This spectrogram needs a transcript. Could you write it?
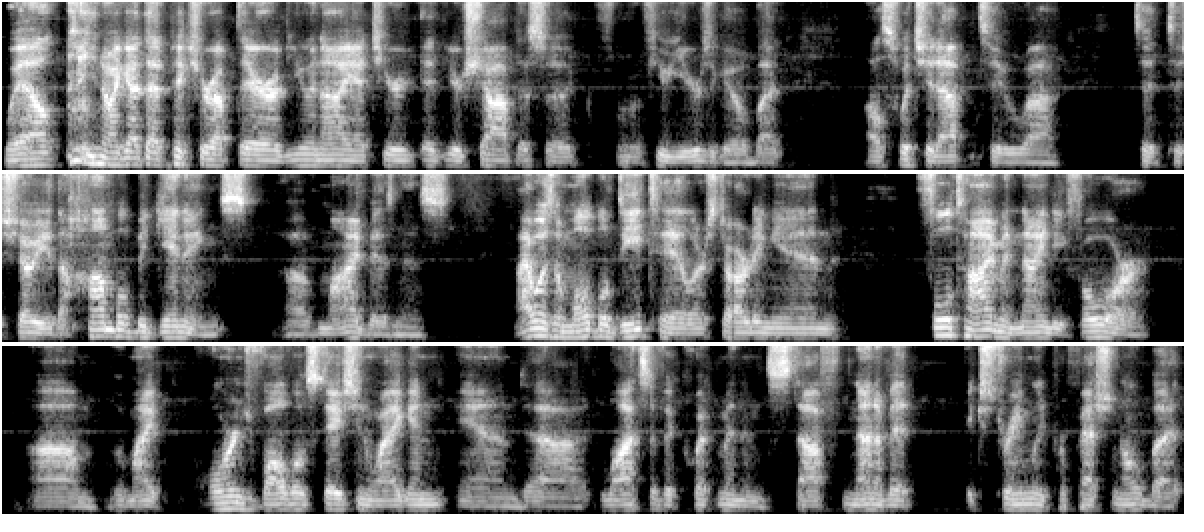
Well, you know, I got that picture up there of you and I at your at your shop. This uh, from a few years ago, but I'll switch it up to uh, to to show you the humble beginnings of my business. I was a mobile detailer starting in full time in 94 um, with my orange Volvo station wagon and uh, lots of equipment and stuff. None of it extremely professional, but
